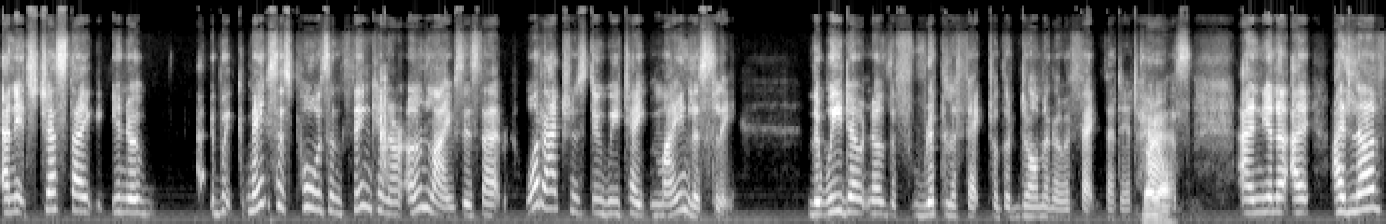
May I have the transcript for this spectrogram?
and it's just like you know, what makes us pause and think in our own lives is that what actions do we take mindlessly that we don't know the ripple effect or the domino effect that it has? And you know i i love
